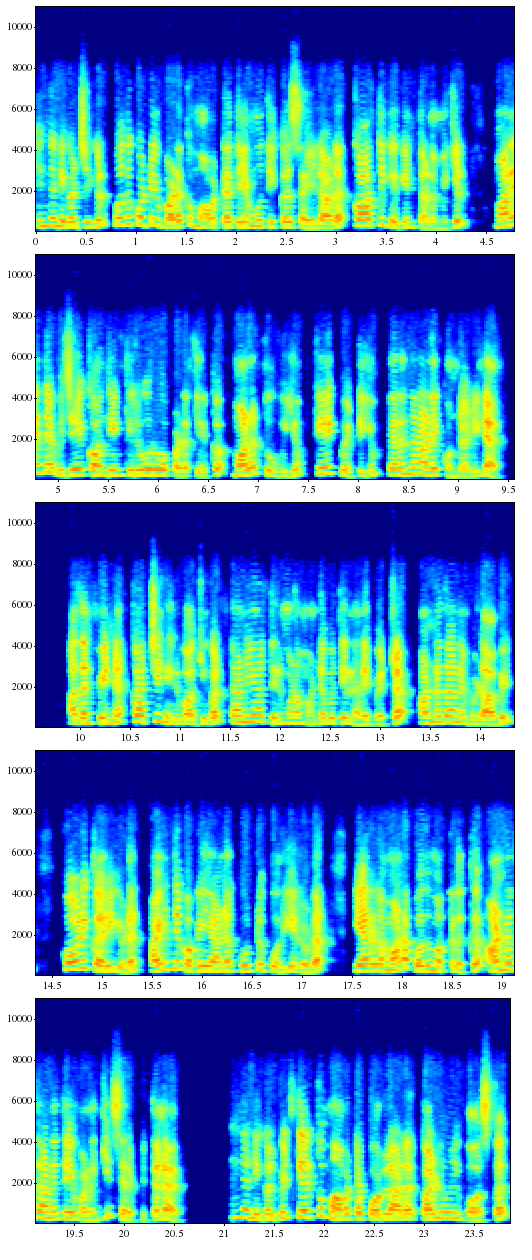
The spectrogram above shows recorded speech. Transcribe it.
இந்த நிகழ்ச்சியில் புதுக்கோட்டை வடக்கு மாவட்ட தேமுதிக செயலாளர் கார்த்திகேயன் தலைமையில் மறைந்த விஜயகாந்தின் திருவுருவ படத்திற்கு மலர் தூவியும் கேக் வெட்டியும் பிறந்தநாளை கொண்டாடினர். அதன் பின்னர் கட்சி நிர்வாகிகள் தனியார் திருமண மண்டபத்தில் நடைபெற்ற அன்னதான விழாவில் கோழிக்கறியுடன் ஐந்து வகையான கூட்டு பொரியலுடன் ஏராளமான பொதுமக்களுக்கு அன்னதானத்தை வழங்கி சிறப்பித்தனர். இந்த நிகழ்வில் தெற்கு மாவட்ட பொருளாளர் கல்லூரி பாஸ்கர்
